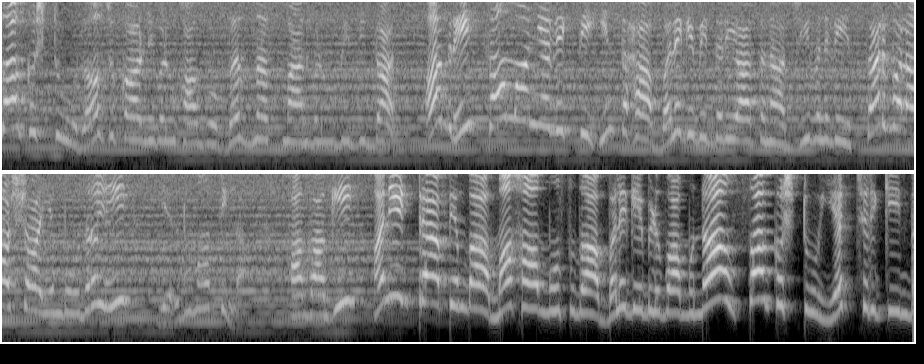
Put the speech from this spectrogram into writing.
ಸಾಕಷ್ಟು ರಾಜಕಾರಣಿಗಳು ಹಾಗೂ ಬಿಸ್ನೆಸ್ ಮ್ಯಾನ್ಗಳು ಬಿದ್ದಿದ್ದಾರೆ. ಆದ್ರೆ ಸಾಮಾನ್ಯ ವ್ಯಕ್ತಿ ಇಂತಹ ಬಲೆಗೆ ಬಿದ್ದರೆ ಆತನ ಜೀವನವೇ ಸರ್ವನಾಶ ಎಂಬುದರಲ್ಲಿ ಎರಡು ಮಾತಿಲ್ಲ. ಹಾಗಾಗಿ ಹನಿ ಟ್ರ್ಯಾಪ್ ಎಂಬ ಮಹಾ ಮೋಸದ ಬಲೆಗೆ ಬೀಳುವ ಮುನ್ನ ಸಾಕಷ್ಟು ಎಚ್ಚರಿಕೆಯಿಂದ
